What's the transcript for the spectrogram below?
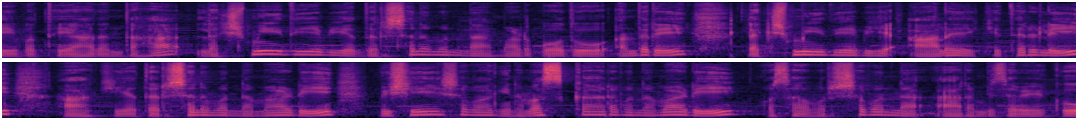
ದೇವತೆಯಾದಂತಹ ಲಕ್ಷ್ಮೀ ದೇವಿಯ ದರ್ಶನವನ್ನು ಮಾಡಬಹುದು ಅಂದರೆ ಲಕ್ಷ್ಮೀ ದೇವಿಯ ಆಲಯಕ್ಕೆ ತೆರಳಿ ಆಕೆಯ ದರ್ಶನವನ್ನು ಮಾಡಿ, ವಿಶೇಷವಾಗಿ ನಮಸ್ಕಾರವನ್ನು ಮಾಡಿ ಹೊಸ ವರ್ಷವನ್ನು ಆರಂಭಿಸಬೇಕು.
